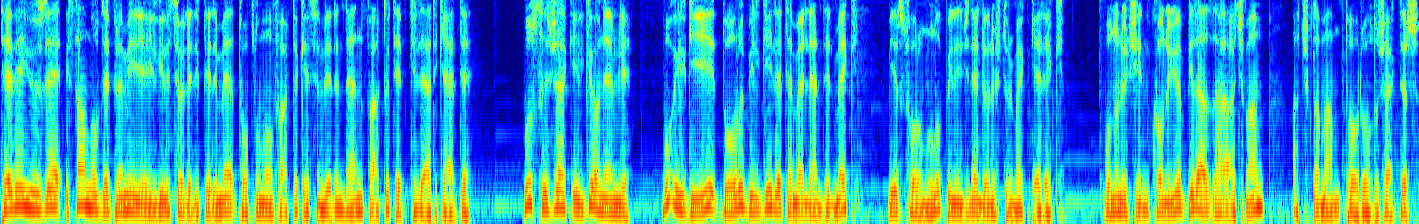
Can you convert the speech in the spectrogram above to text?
TV100'de İstanbul depremi ile ilgili söylediklerime toplumun farklı kesimlerinden farklı tepkiler geldi. Bu sıcak ilgi önemli. Bu ilgiyi doğru bilgiyle temellendirmek, bir sorumluluk bilincine dönüştürmek gerek. Bunun için konuyu biraz daha açmam, açıklamam doğru olacaktır.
